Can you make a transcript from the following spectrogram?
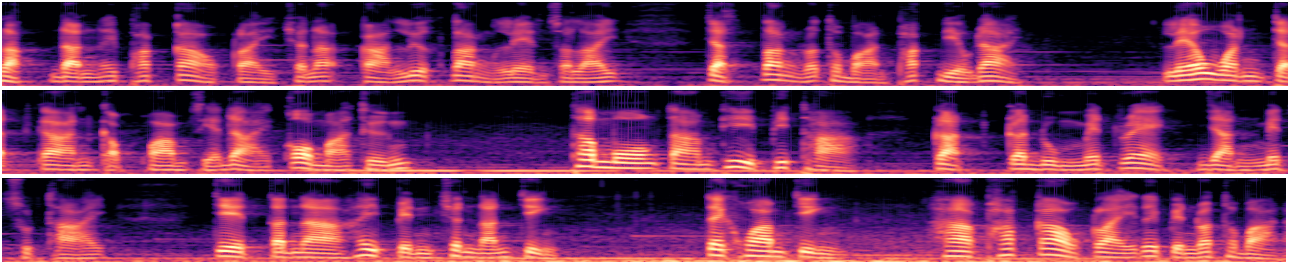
ผลักดันให้พักก้าวไกลชนะการเลือกตั้งแลนสไลด์ จัดตั้งรัฐบาลพักเดียวได้ แล้ววันจัดการกับความเสียดายก็มาถึง ถ้ามองตามที่พิธากลัดกระดุมเม็ดแรกยันเม็ดสุดท้าย เจตนาให้เป็นเช่นนั้นจริง แต่ความจริงหากพักก้าวไกลได้เป็นรัฐบาล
